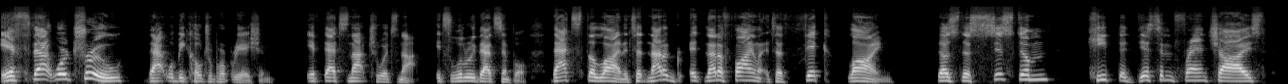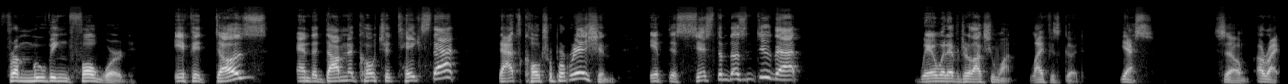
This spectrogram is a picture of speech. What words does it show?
If that were true, that would be cultural appropriation. If that's not true, it's not. It's literally that simple. That's the line. It's a, not a it's not a fine line. It's a thick line. Does the system keep the disenfranchised from moving forward? If it does, and the dominant culture takes that, that's cultural appropriation. If the system doesn't do that, wear whatever dreadlocks you want. Life is good. Yes. So, all right.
